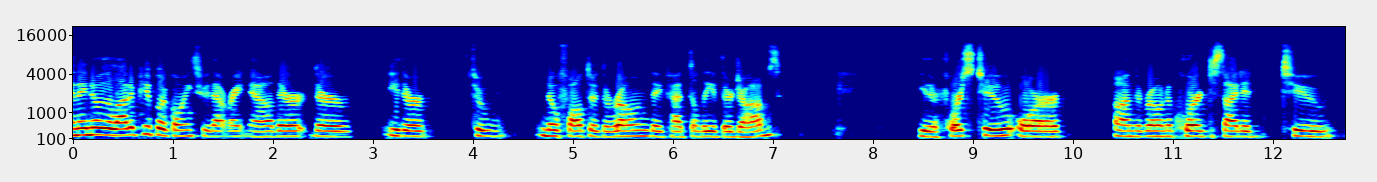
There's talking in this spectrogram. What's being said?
and I know a lot of people are going through that right now. They're, they're either through no fault of their own, they've had to leave their jobs, either forced to or on their own accord decided to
